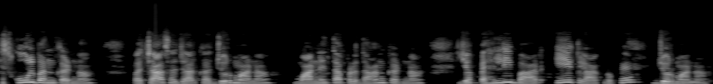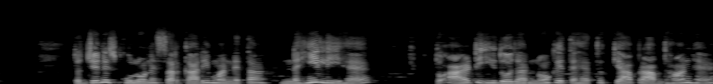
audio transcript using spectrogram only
स्कूल बंद करना, पचास हज़ार का जुर्माना, मान्यता प्रदान करना या पहली बार एक लाख रुपए जुर्माना? तो जिन स्कूलों ने सरकारी मान्यता नहीं ली है तो आर टी ई 2009 के तहत क्या प्रावधान है?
